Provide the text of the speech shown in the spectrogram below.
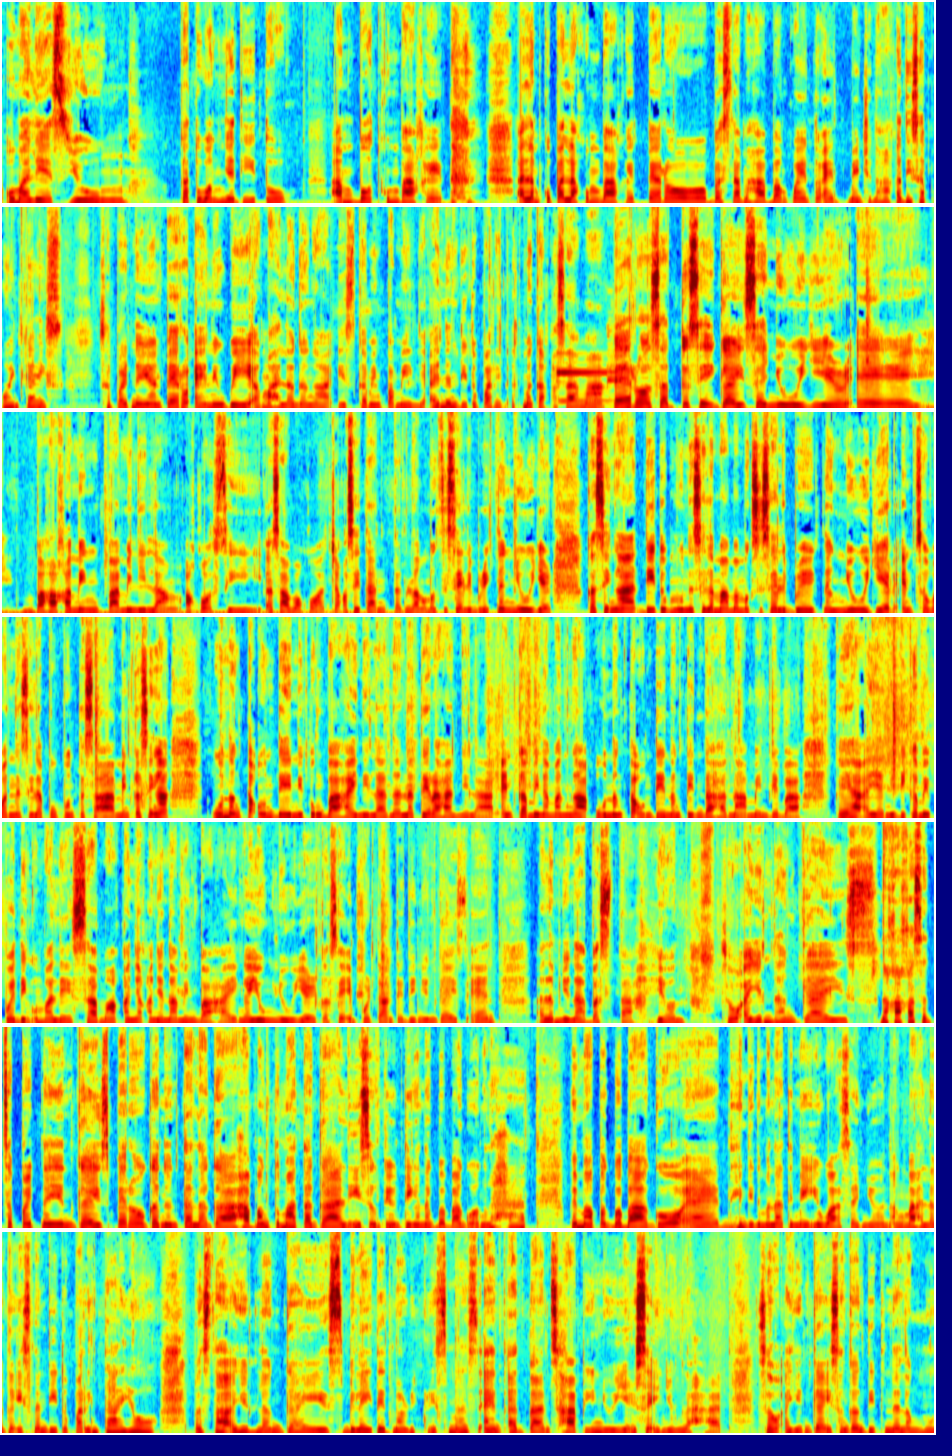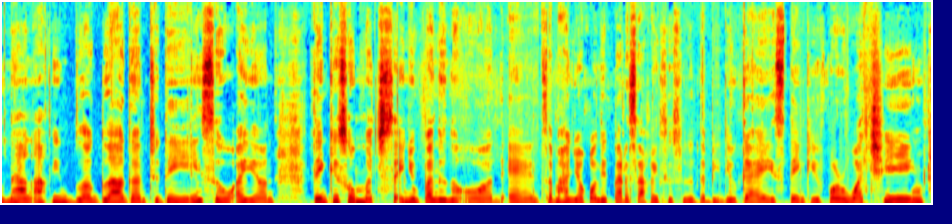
umalis yung katuwang niya dito. Ambot kung bakit. Alam ko pala kung bakit pero basta mahabang kwento and medyo nakaka-disappoint guys sa part na yun. Pero anyway, ang mahalaga nga is kaming pamilya ay nandito pa rin at magkakasama. Pero sad to say guys, sa New Year eh baka kaming family lang. Ako si asawa ko at saka si Tantan lang magse-celebrate ng New Year. Kasi nga dito muna sila mama magse-celebrate ng New Year and sawan na sila pupunta sa amin. Kasi nga unang taon din itong bahay nila na natirahan nila and kami naman nga unang taon din ng tindahan namin, 'di ba? Kaya ayan, hindi kami pwedeng umalis sa mga kanya-kanya naming bahay ngayong New Year kasi importante din yun guys and alam niyo na basta yun. So ayun lang guys. Nakakasad sa part na yun guys pero ganun talaga. Habang tumatagal is unti-unti nga nagbabago ang lahat. May mga pagbabago and hindi naman natin may iwasan yun. Ang mahalaga is nandito pa rin tayo. Basta ayun lang guys. Belated Merry Christmas and advance Happy New Year sa inyong lahat. So ayun guys, hanggang dito na lang muna ang aking vlog-vlogan today. So ayun, thank you so much sa inyong panonood and samahan niyo ako ulit para sa aking susunod na video guys. Thank you for watching.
